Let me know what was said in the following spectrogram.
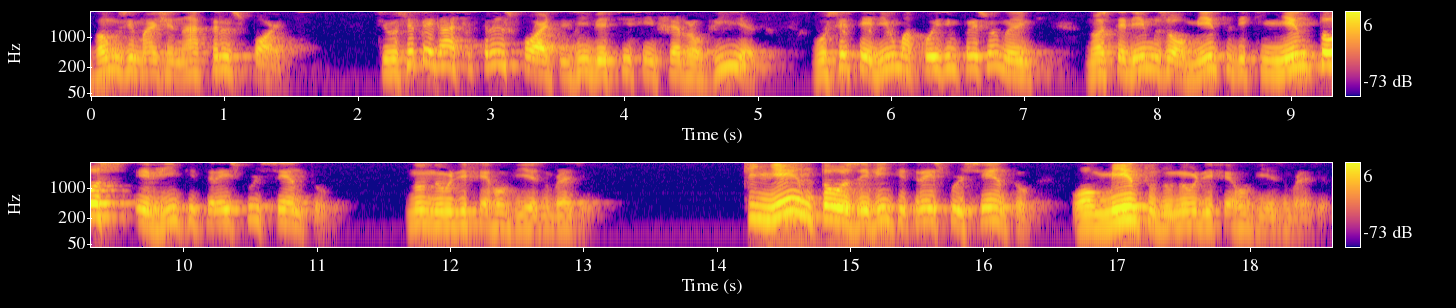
vamos imaginar transportes. Se você pegasse transportes e investisse em ferrovias, você teria uma coisa impressionante nós teríamos aumento de 523% no número de ferrovias no Brasil. 523% o aumento do número de ferrovias no Brasil.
